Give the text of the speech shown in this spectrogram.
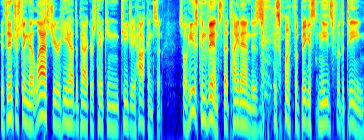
it's interesting that last year he had the Packers taking T.J. Hockenson. So he is convinced that tight end is, is one of the biggest needs for the team.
